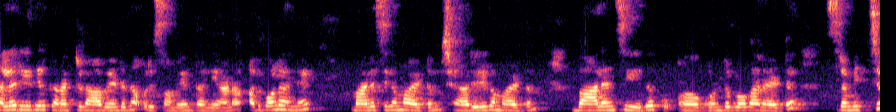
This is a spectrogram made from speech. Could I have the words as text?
നല്ല രീതിയിൽ കണക്റ്റഡ് ആവേണ്ടുന്ന ഒരു സമയം തന്നെയാണ്. അതുപോലെ തന്നെ മാനസികമായിട്ടും ശാരീരികമായിട്ടും ബാലൻസ് ചെയ്ത് കൊണ്ടുപോകാനായിട്ട് ശ്രമിച്ച്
